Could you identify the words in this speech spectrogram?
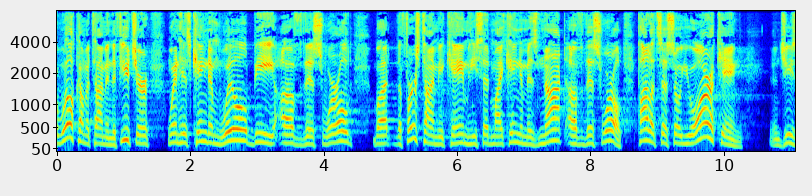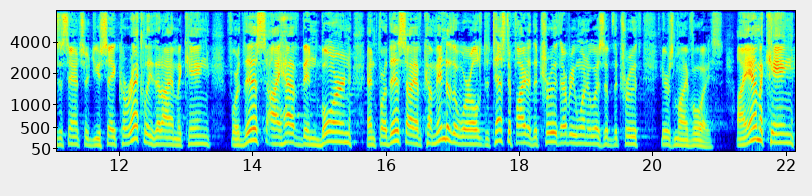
will come a time in the future when his kingdom will be of this world, but the first time he came, he said, my kingdom is not of this world. Pilate says, so you are a king. And Jesus answered, You say correctly that I am a king. For this I have been born, and for this I have come into the world to testify to the truth. Everyone who is of the truth hears my voice. I am a king,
